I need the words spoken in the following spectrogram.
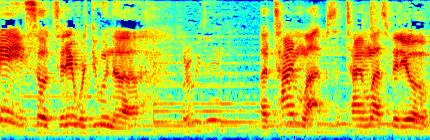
Hey, so today we're doing a, what are we doing? A time lapse, a time lapse video of,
